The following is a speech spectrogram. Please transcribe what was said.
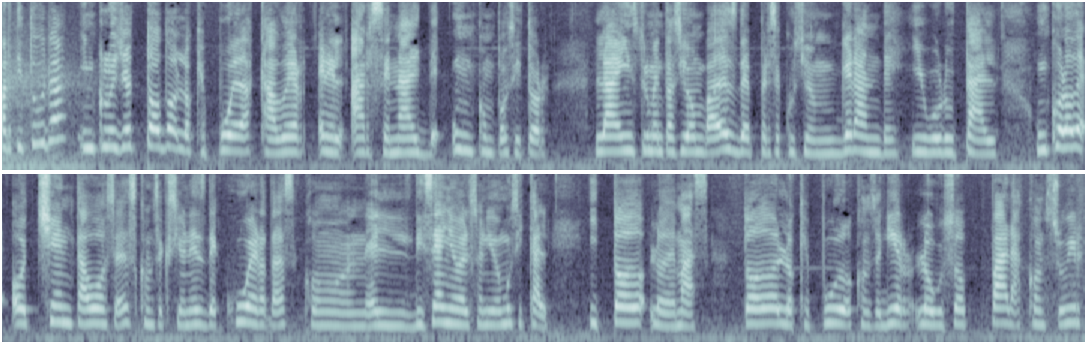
Partitura incluye todo lo que pueda caber en el arsenal de un compositor. La instrumentación va desde persecución grande y brutal, un coro de 80 voces con secciones de cuerdas, con el diseño del sonido musical y todo lo demás. Todo lo que pudo conseguir lo usó para construir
